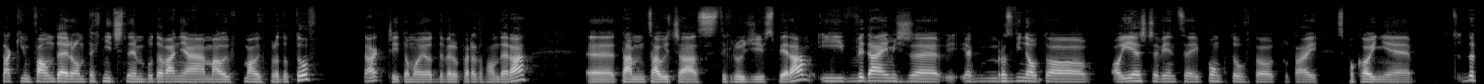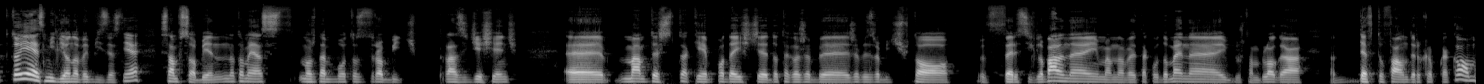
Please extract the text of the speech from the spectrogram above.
takim founderom technicznym budowania małych, małych produktów, tak? Czyli to moje od dewelopera do foundera. E, Tam cały czas tych ludzi wspieram i wydaje mi się, że jakbym rozwinął to o jeszcze więcej punktów, to tutaj spokojnie. No, to jest milionowy biznes, nie? Sam w sobie. Natomiast można było to zrobić razy 10. E, Mam też takie podejście do tego, żeby, żeby zrobić to w wersji globalnej. Mam nawet taką domenę i już tam bloga na dev2founder.com,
